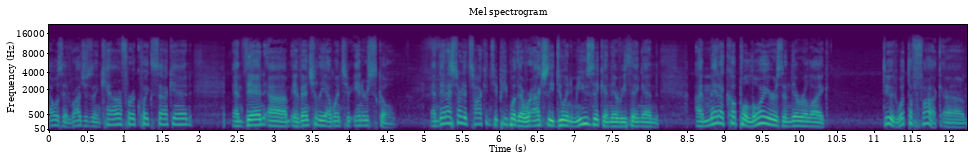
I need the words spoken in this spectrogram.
I was at Rogers and Cowan for a quick second, and then um, eventually I went to Interscope. And then I started talking to people that were actually doing music and everything, and I met a couple lawyers, and they were like, "Dude, what the fuck? Um,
